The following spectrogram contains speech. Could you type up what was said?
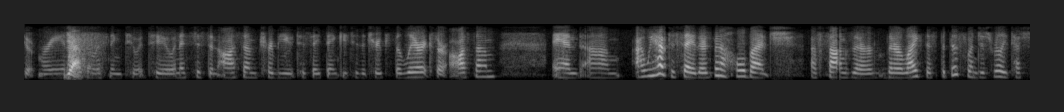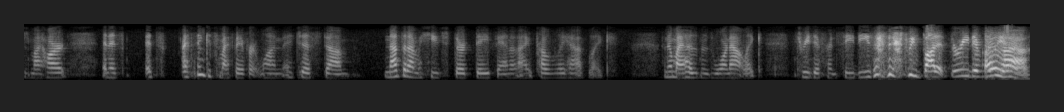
to it, Marie, and Yes. I've been listening to it too. And it's just an awesome tribute to say thank you to the troops. The lyrics are awesome, and um, I, we have to say there's been a whole bunch of songs that are that are like this, but this one just really touches my heart, and it's it's I think it's my favorite one. It just um, not that I'm a huge Third Day fan, and I probably have like I know my husband's worn out like three different CDs of theirs. We bought it three different Oh, yeah.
